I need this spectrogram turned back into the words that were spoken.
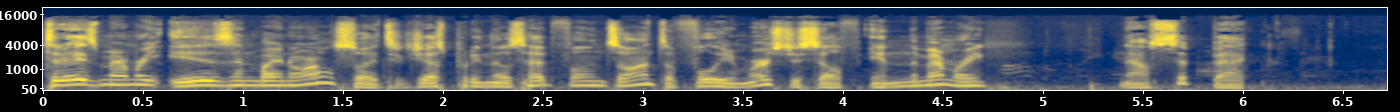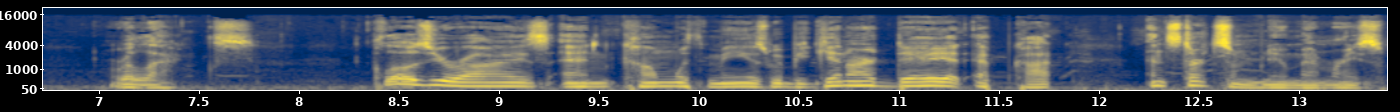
Today's memory is in binaural, so I'd suggest putting those headphones on to fully immerse yourself in the memory. Now sit back, relax, close your eyes, and come with me as we begin our day at Epcot and start some new memories.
